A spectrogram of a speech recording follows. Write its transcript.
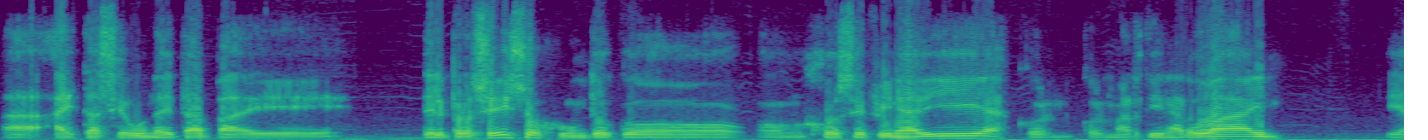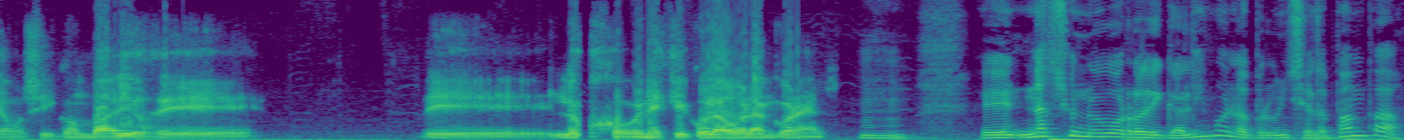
a, esta segunda etapa de, del proceso, junto con, Josefina Díaz, con, Martín Arduin, digamos, y con varios de, de los jóvenes que colaboran con él. Eh, ¿Nace un nuevo radicalismo en la provincia de La Pampa?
